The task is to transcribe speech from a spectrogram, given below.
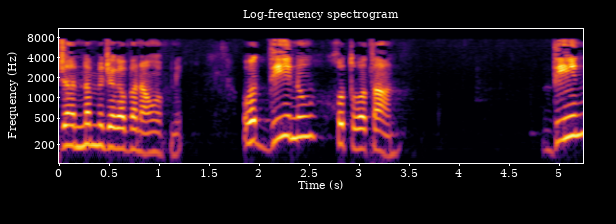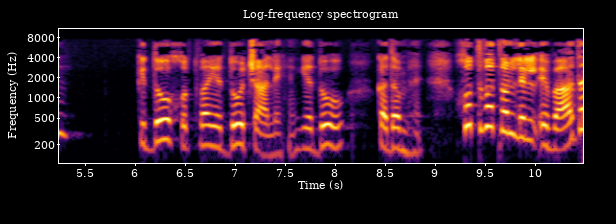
جہنم میں جگہ بناؤں اپنی۔ وہ دین خطوطان دین کی دو خطوہ یا دو چالیں ہیں، یا دو قدم ہیں۔ خطوط للعبادہ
